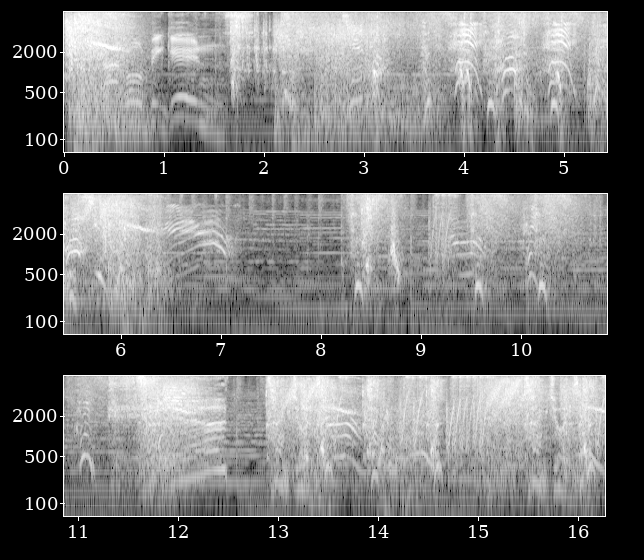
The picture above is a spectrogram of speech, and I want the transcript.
Battle begins. Time to attack. Time to attack.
